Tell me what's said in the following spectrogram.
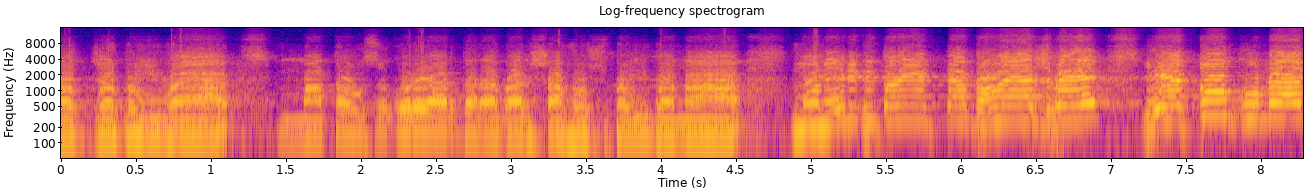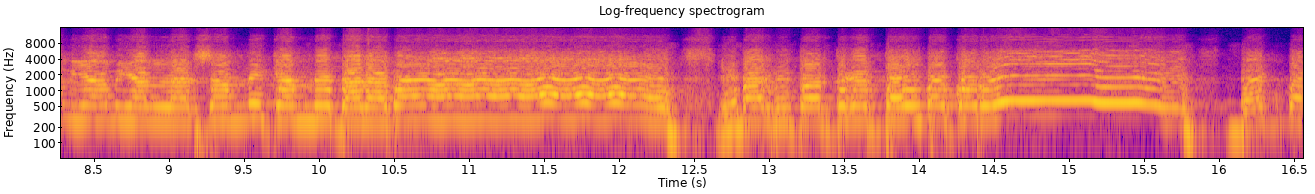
লজ্জা পাইবা। মাথা উঁচু করে আর দাঁড়াবার সাহস পাইবা না। মনের ভিতরে একটা ভয় আসবে, এত গুণা নিয়ে আমি আল্লাহর সামনে কেমনে দাঁড়াবা? এবার ভিতর থেকে তাইবা করো। দেখবা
